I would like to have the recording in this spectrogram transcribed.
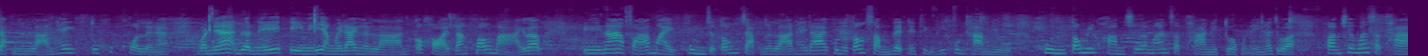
จับเงินล้านให้ทุกๆคนเลยนะ วันนี้เดือนนี้ปีนี้ยังไม่ได้เงินล้าน ก็ขอให้ตั้งเป้าหมายว่าปีหน้าฟ้าใหม่ คุณจะต้องจับเงินล้านให้ได้ คุณจะต้องสำเร็จในสิ่งที่คุณทำอยู่ คุณต้องมีความเชื่อมั่นศรัทธาในตัวคุณเองนะจะว่าความเชื่อมั่นศรัทธา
